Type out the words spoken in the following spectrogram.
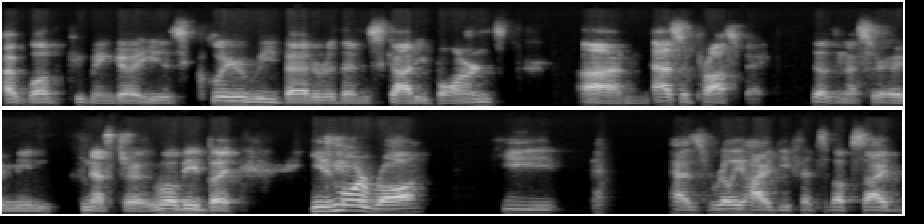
I love Kuminga. He is clearly better than Scottie Barnes um, as a prospect. Doesn't necessarily mean necessarily will be, but he's more raw. He has really high defensive upside.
